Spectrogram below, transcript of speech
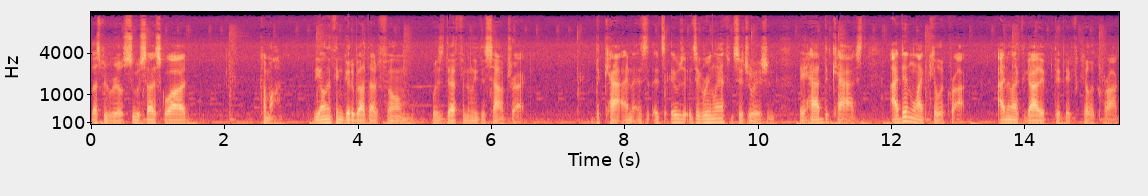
let's be real, Suicide Squad. Come on. The only thing good about that film was definitely the soundtrack. The cat, and it's, it's it was it's a Green Lantern situation. They had the cast. I didn't like Killer Croc. I didn't like the guy they, they picked for Killer Croc.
